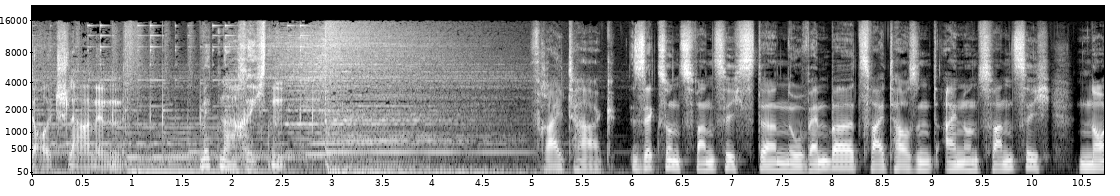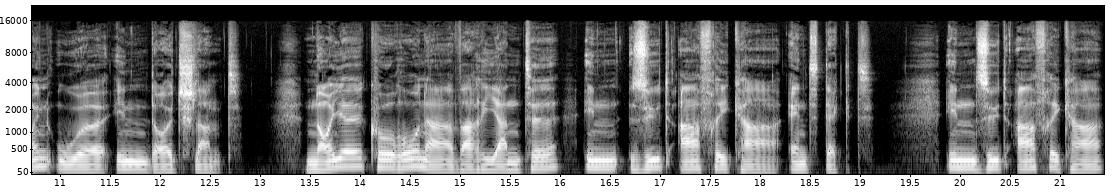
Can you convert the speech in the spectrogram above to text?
Deutsch lernen mit Nachrichten. Freitag, 26. November 2021, 9 Uhr in Deutschland. Neue Corona-Variante in Südafrika entdeckt. In Südafrika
